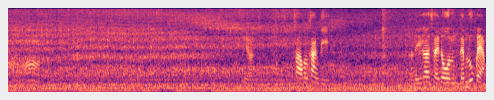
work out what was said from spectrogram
อืมเนี่ยข้าวค่อนข้างดี อันนี้ก็ใช้โดนเต็มรูปแบบ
